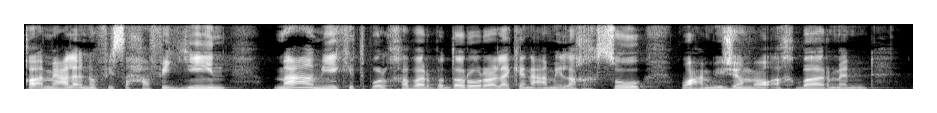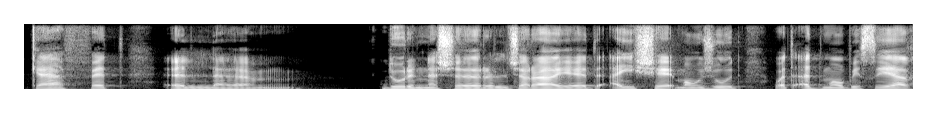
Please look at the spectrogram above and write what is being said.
قائمة على أنه في صحفيين ما عم يكتبوا الخبر بالضرورة لكن عم يلخصوه وعم يجمعوا أخبار من كافة دور النشر الجرايد أي شيء موجود وتقدمه بصيغ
